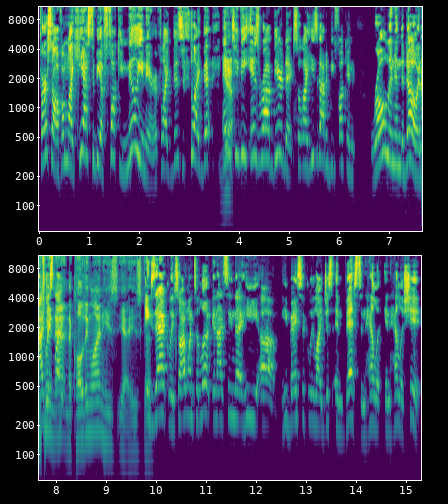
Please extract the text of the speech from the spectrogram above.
first off i'm like he has to be a fucking millionaire if like this like that Yeah. mtv is Rob Dyrdek. So like he's got to be fucking rolling in the dough and i Between just that like and the clothing line, he's yeah, he's good. Exactly. So I went to look and I seen that he uh he basically like just invests in hella in hella shit.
